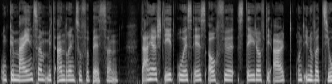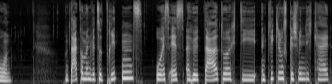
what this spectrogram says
und gemeinsam mit anderen zu verbessern. Daher steht OSS auch für State of the Art und Innovation. Und da kommen wir zu drittens OSS erhöht dadurch die Entwicklungsgeschwindigkeit,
